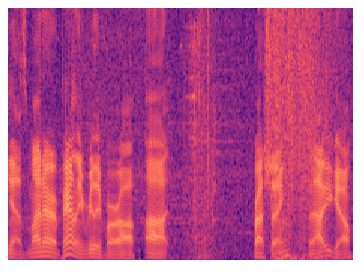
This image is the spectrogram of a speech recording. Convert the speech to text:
Yes, mine are apparently really far off. Uh, crushing. So out you go.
